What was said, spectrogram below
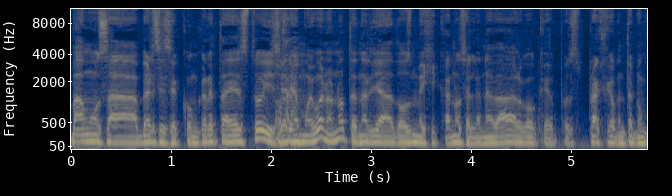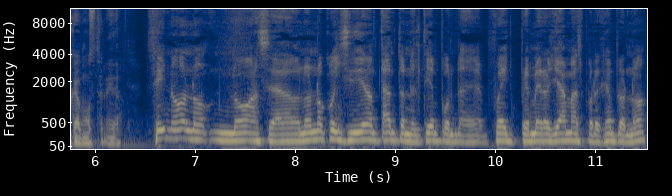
Vamos a ver si se concreta esto y Ojalá. sería muy bueno, ¿no? Tener ya dos mexicanos en la NBA, algo que pues prácticamente nunca hemos tenido. Sí, no, no, no se ha dado, no, no coincidieron tanto en el tiempo. Eh, fue primero Llamas, por ejemplo, ¿no?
